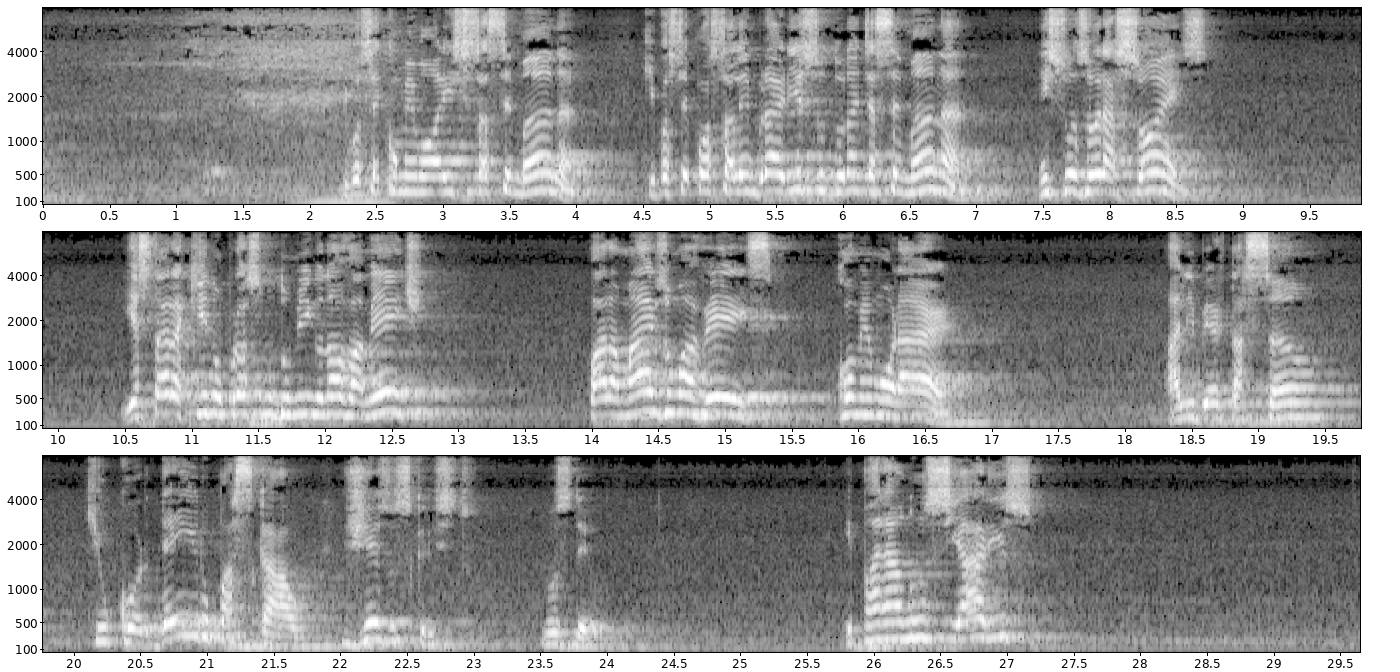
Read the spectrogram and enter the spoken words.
Que você comemore isso essa semana. Que você possa lembrar isso durante a semana, em suas orações. E estar aqui no próximo domingo novamente, para mais uma vez comemorar a libertação que o Cordeiro Pascal, Jesus Cristo, nos deu. E para anunciar isso,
